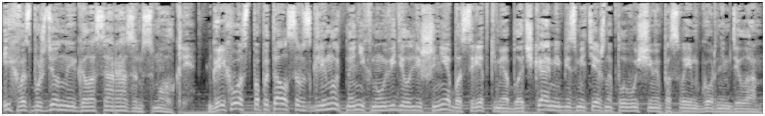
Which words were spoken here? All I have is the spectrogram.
их возбужденные голоса разом смолкли. Грехвост попытался взглянуть на них, но увидел лишь небо с редкими облачками, безмятежно плывущими по своим горним делам.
